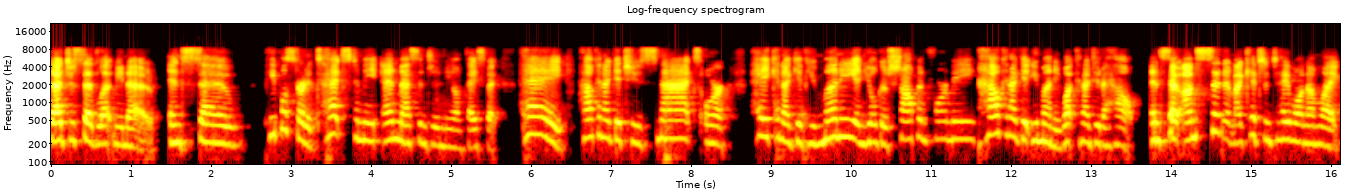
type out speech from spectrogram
That just said, let me know. And so people started texting me and messaging me on Facebook. Hey, how can I get you snacks? Or hey, can I give you money and you'll go shopping for me? How can I get you money? What can I do to help? And so I'm sitting at my kitchen table and I'm like,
